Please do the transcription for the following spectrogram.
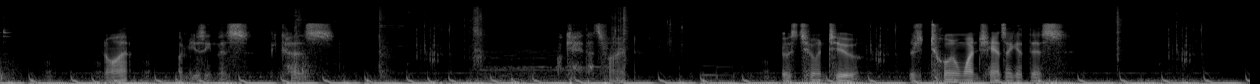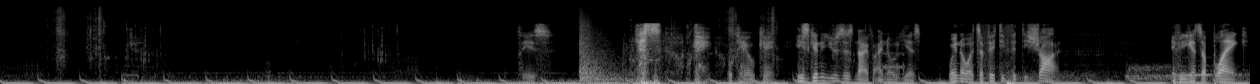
You know what? I'm using this because... Okay, that's fine. It was two and two. There's a two and one chance I get this. Please. Yes! Okay, okay, okay. He's gonna use his knife. I know he is. Wait, no, it's a 50-50 shot. If he gets a blank,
